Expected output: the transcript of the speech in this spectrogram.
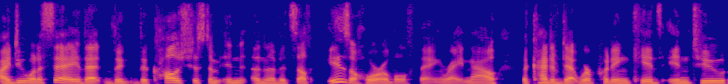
I do want to say that the the college system in and of itself is a horrible thing right now. The kind of debt we're putting kids into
